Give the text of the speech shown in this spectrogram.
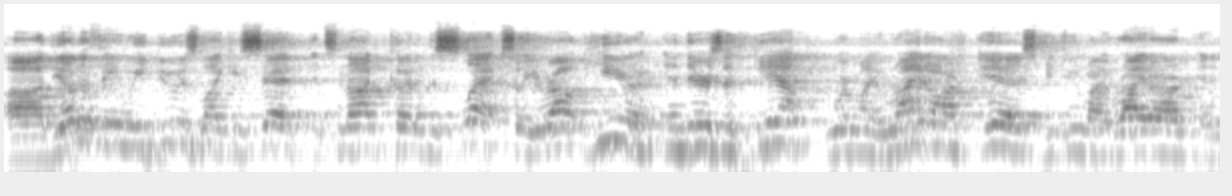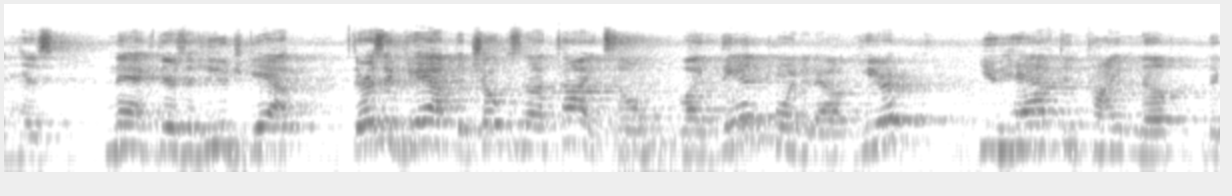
Uh, the other thing we do is, like he said, it's not cut into slack. So you're out here, and there's a gap where my right arm is, between my right arm and his neck, there's a huge gap If there's a gap, the choke is not tight. So like Dan pointed out here, you have to tighten up the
